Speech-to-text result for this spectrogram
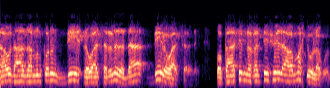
داود هاذا منکرون دی روایت سره نه ده دی روایت سره ده او کاتب نه غلطی شوی دا مخکې ولګول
